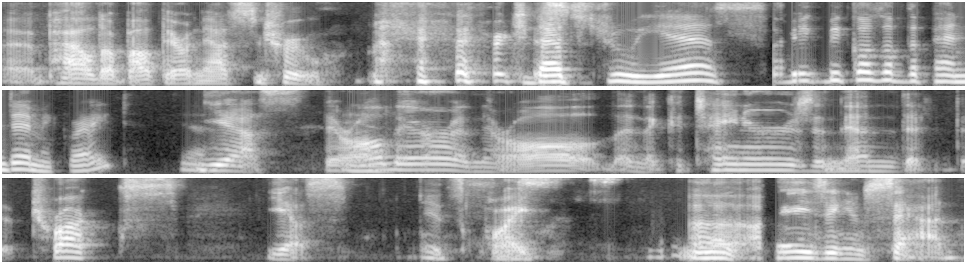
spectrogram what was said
uh, piled up out there, and that's true. just, that's true, yes. because of the pandemic, right? Yeah. Yes, they're yeah. all there, and they're all in the containers, and then the, the trucks. Yes, it's quite uh, amazing and sad.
